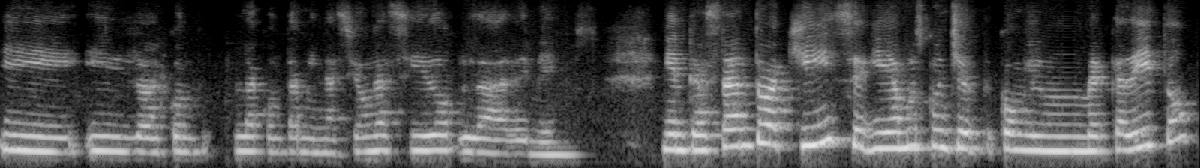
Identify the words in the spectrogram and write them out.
y, la, contaminación ha sido la de menos. Mientras tanto, aquí seguíamos con, con el mercadito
